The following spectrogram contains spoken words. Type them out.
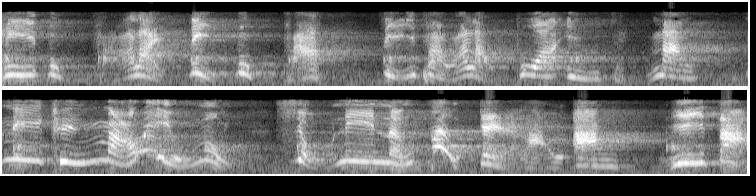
天不怕来地不怕只怕我老婆有贼忙你去毛有妹兄你能不给老安一大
